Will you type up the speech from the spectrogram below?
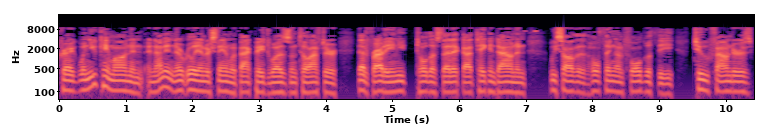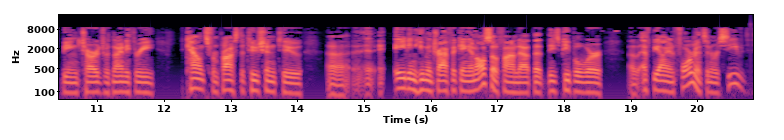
Craig, when you came on, and, and I didn't really understand what Backpage was until after that Friday, and you told us that it got taken down, and we saw the whole thing unfold with the two founders being charged with 93 counts from prostitution to uh, aiding human trafficking, and also found out that these people were uh, FBI informants and received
